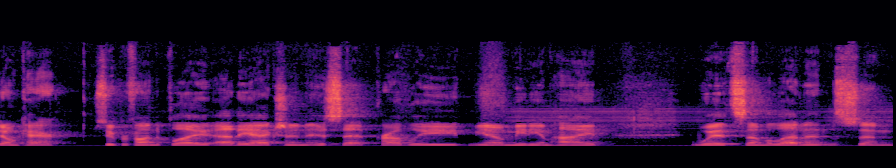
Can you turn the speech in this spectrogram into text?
Don't care. Super fun to play. Uh, the action is set probably you know medium height with some 11s, and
